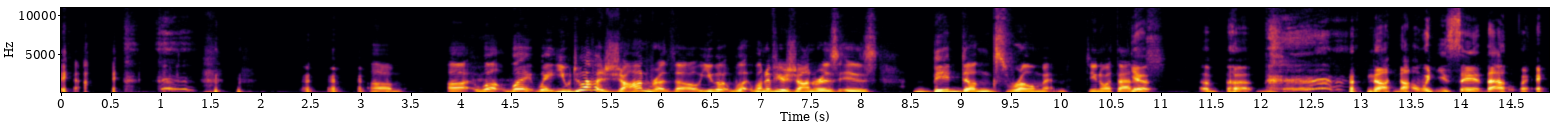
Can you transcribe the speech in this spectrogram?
Yeah. um. Uh. Well, wait, wait. You do have a genre though. You what- one of your genres is Bildungsroman. Do you know what that is? Yeah. Uh, uh, not not when you say it that way.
